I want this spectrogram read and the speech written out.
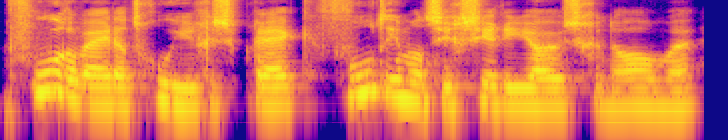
Voeren wij dat goede gesprek? Voelt iemand zich serieus genomen?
